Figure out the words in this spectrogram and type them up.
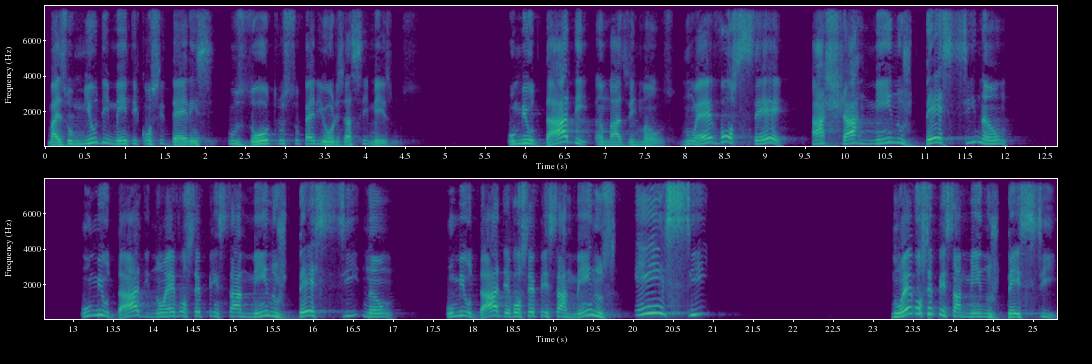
mas humildemente considerem os outros superiores a si mesmos. Humildade, amados irmãos, não é você achar menos de si, não. Humildade não é você pensar menos de si, não. Humildade é você pensar menos em si. Não é você pensar menos de si.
